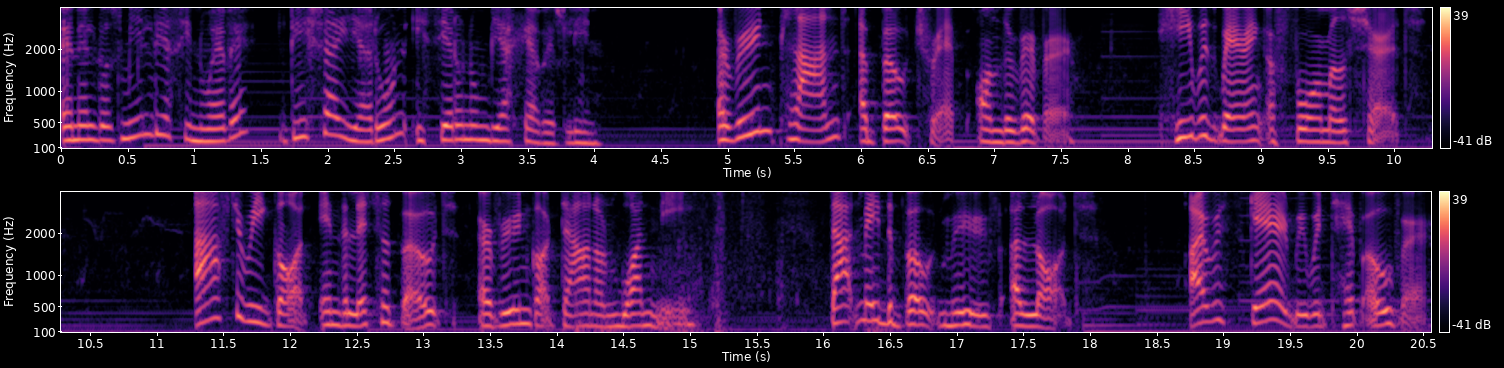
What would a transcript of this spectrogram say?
En el 2019, Disha y Arun hicieron un viaje a Berlín. Arun planned a boat trip on the river. He was wearing a formal shirt. After we got in the little boat, Arun got down on one knee. That made the boat move a lot. I was scared we would tip over.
